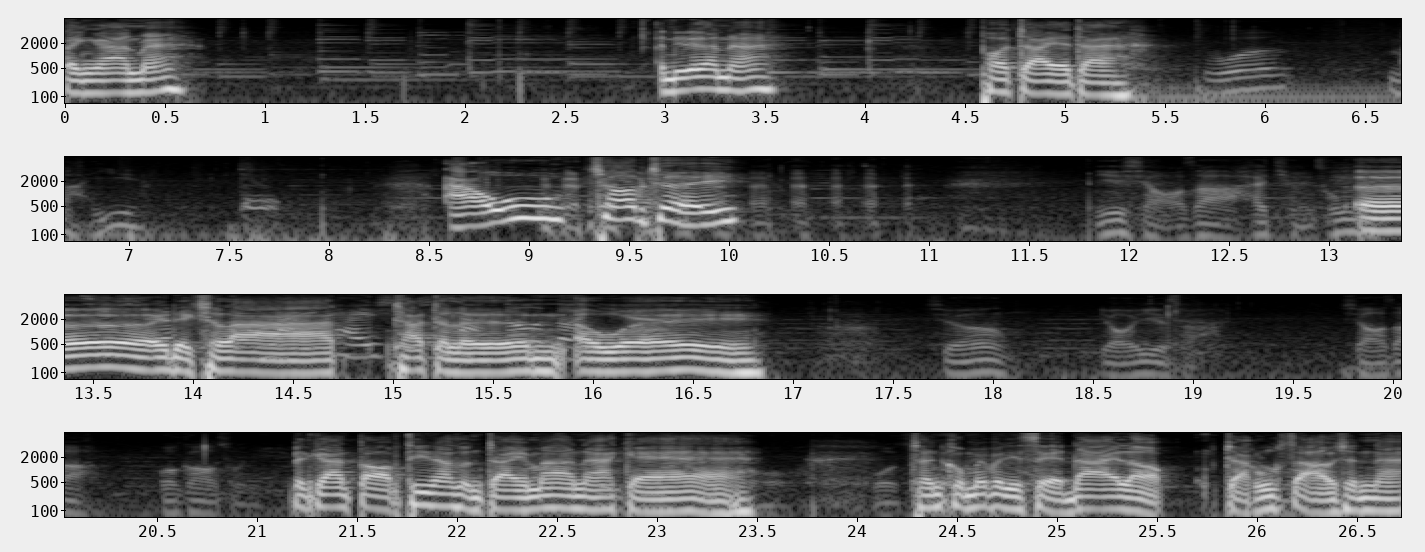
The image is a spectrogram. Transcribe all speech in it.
แต่งงานไหม อันนี้แล้วกันนะ พอใจอาจารย์ 我满意。 เอาชอบเฉย 你小子还挺聪明 เอ。อ ไอเด็กฉลาด ชาติเจริญ เอาเว้ย 行，有意思。小子，我告诉你， เป็นการตอบที่น่าสนใจมากนะแก 我 ฉันคงไม่ปฏิเสธได้หรอกจากลูกสาวฉันนะ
